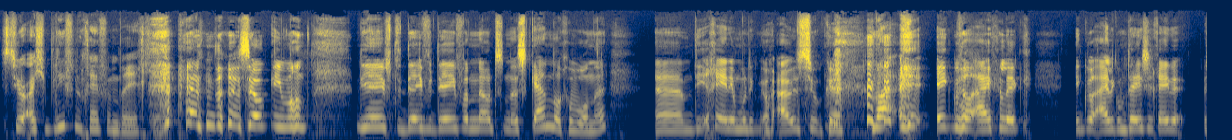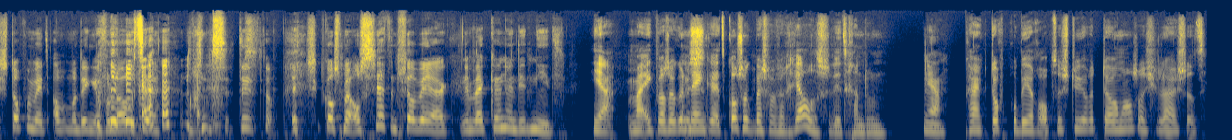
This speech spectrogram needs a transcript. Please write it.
Stuur alsjeblieft nog even een berichtje. En er is ook iemand die heeft de DVD van Notes van the Scandal gewonnen. Ehm, diegene moet ik nog uitzoeken. maar ik wil eigenlijk, ik wil eigenlijk om deze reden stoppen met allemaal dingen verloten. Want het, is- het kost mij ontzettend veel werk. En wij kunnen dit niet. Ja, maar ik was ook aan het Dus- denken, het kost ook best wel veel geld als we dit gaan doen. Ja. Ga ik toch proberen op te sturen, Thomas, als je luistert.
